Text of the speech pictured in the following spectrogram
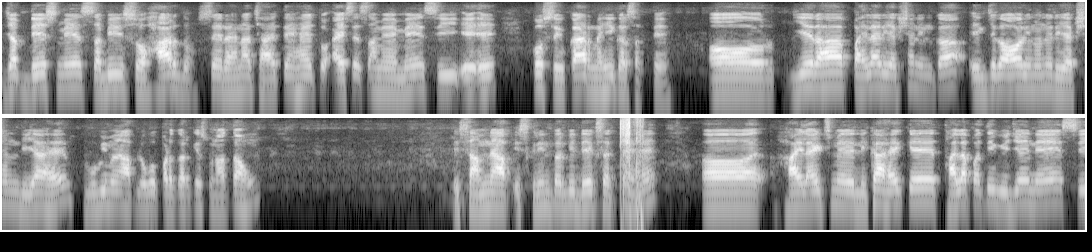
जब देश में सभी सौहार्द से रहना चाहते हैं तो ऐसे समय में सीएए को स्वीकार नहीं कर सकते। और ये रहा पहला रिएक्शन इनका। एक जगह और इन्होंने रिएक्शन दिया है, वो भी मैं आप लोगों को पढ़ करके सुनाता हूँ। इस सामने आप स्क्रीन पर भी देख सकते हैं। हाइलाइट्स में लिखा है कि थालापति विजय ने सी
